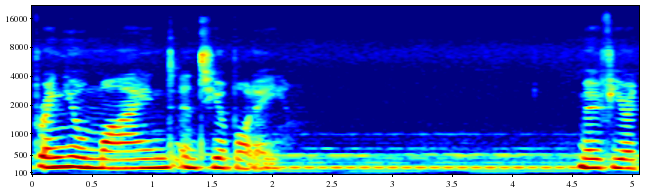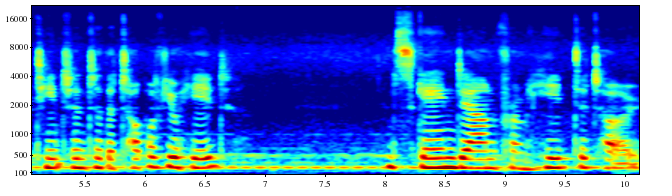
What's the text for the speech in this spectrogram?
Bring your mind into your body. Move your attention to the top of your head and scan down from head to toe.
